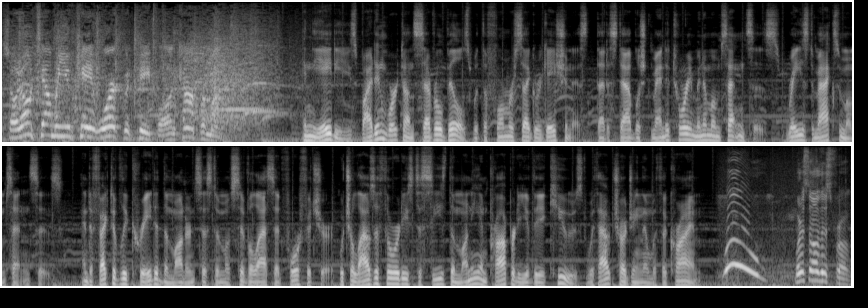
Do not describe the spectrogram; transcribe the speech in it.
So don't tell me you can't work with people and compromise. In the 80s, Biden worked on several bills with the former segregationist that established mandatory minimum sentences, raised maximum sentences, and effectively created the modern system of civil asset forfeiture, which allows authorities to seize the money and property of the accused without charging them with a crime. Woo! Where's all this from?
